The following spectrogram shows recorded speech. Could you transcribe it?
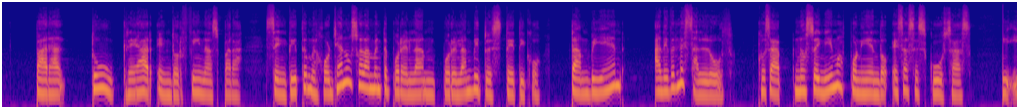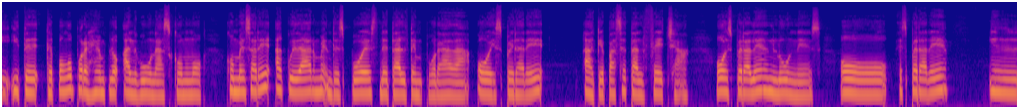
para tú crear endorfinas, para sentirte mejor, ya no solamente por el, por el ámbito estético, también a nivel de salud. O sea, nos seguimos poniendo esas excusas y, te, te, pongo, por ejemplo, algunas como comenzaré a cuidarme después de tal temporada o esperaré a que pase tal fecha o esperaré el lunes o esperaré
